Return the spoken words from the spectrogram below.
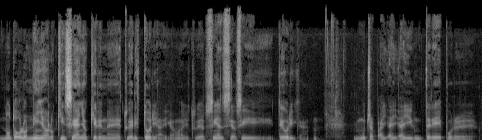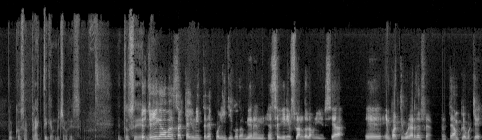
no todos los niños a los 15 años quieren eh, estudiar historia, digamos, estudiar ciencias y teórica. Muchas, hay, hay, interés por, eh, por, cosas prácticas muchas veces. Entonces, yo, he llegado a pensar que hay un interés político también en, seguir inflando la universidad, eh, en particular del Frente Amplio, porque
